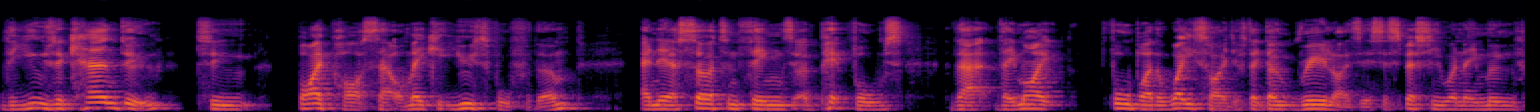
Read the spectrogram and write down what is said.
the user can do to bypass that or make it useful for them. And there are certain things and pitfalls that they might fall by the wayside if they don't realize this, especially when they move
